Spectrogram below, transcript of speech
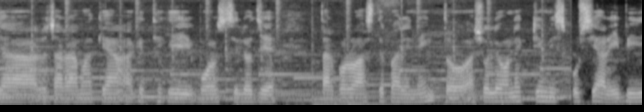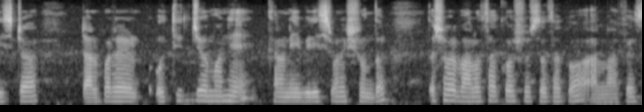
যার যারা আমাকে আগে থেকেই বলছিল যে তারপরও আসতে পারি নাই। তো আসলে অনেকটাই মিস করছি, আর এই ব্রিজটা ডালপাড়ের ঐতিহ্য মানে কারণ এই ব্রিজটা অনেক সুন্দর। তো সবাই ভালো থাকো, সুস্থ থাকো, আল্লাহ হাফেজ।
